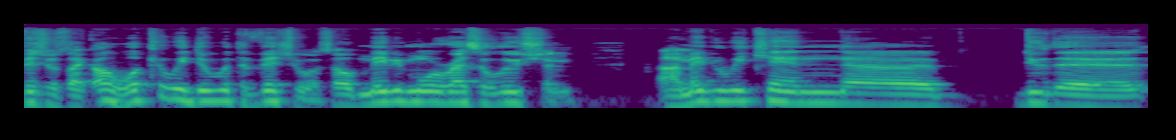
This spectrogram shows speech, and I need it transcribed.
visuals like oh what can we do with the visuals? Oh maybe more resolution. Uh, maybe we can uh, do the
